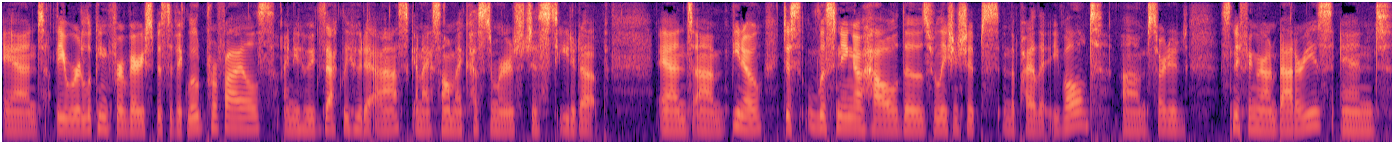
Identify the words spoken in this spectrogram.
And they were looking for very specific load profiles. I knew who exactly who to ask, and I saw my customers just eat it up. And um, you know, just listening of how those relationships in the pilot evolved, um, started sniffing around batteries, and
